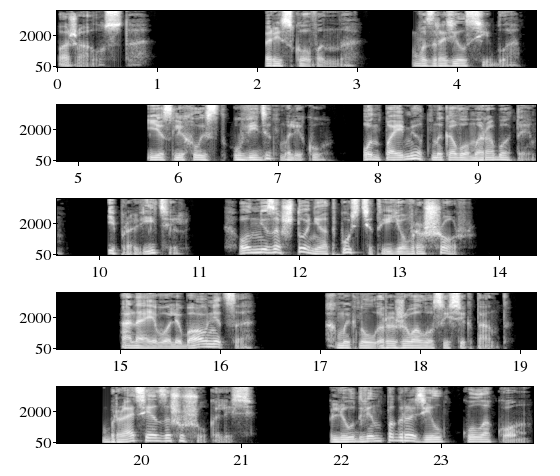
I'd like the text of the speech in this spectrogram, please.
пожалуйста. Рискованно, — возразил Сибла. Если хлыст увидит Маляку, он поймет, на кого мы работаем. И правитель, он ни за что не отпустит ее в Рашор. Она его любовница? хмыкнул рыжеволосый сектант. Братья зашушукались. Людвин погрозил кулаком.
